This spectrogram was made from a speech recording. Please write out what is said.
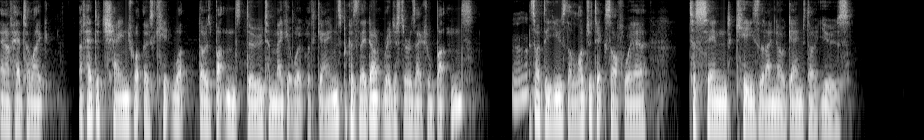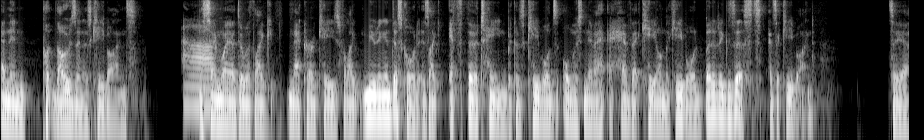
and I've had to like I've had to change what those key, what those buttons do to make it work with games because they don't register as actual buttons. Oh, So I have to use the Logitech software to send keys that I know games don't use, and then put those in as keybinds. Ah, The same way I do with like macro keys for like muting in Discord is like F13 because keyboards almost never ha- have that key on the keyboard, but it exists as a keybind. So yeah,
